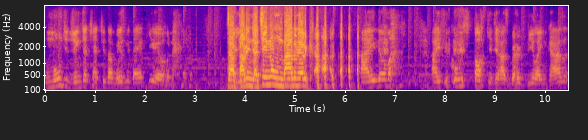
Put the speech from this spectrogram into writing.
um monte de gente já tinha tido a mesma ideia que eu, né? Já, aí, tava, já tinha inundado o mercado. Aí deu uma. Aí ficou um estoque de Raspberry Pi lá em casa.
